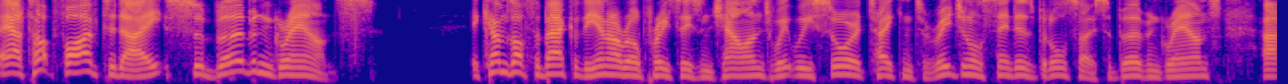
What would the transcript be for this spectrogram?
Our top five today suburban grounds. It comes off the back of the NRL preseason challenge. We, we saw it taken to regional centres, but also suburban grounds. Uh,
